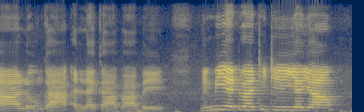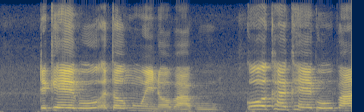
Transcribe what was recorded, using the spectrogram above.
အားလုံးကအလကားပါပဲမိမိရဲ့အတွက်ထိထိရရတကယ်ကိုအတုံးမဝင်တော့ပါဘူးကိုယ်အခက်ခဲကိုဘာ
